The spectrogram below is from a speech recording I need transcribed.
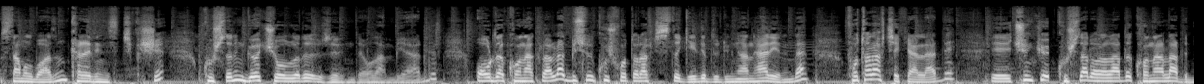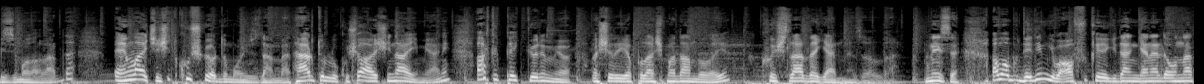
İstanbul Boğazı'nın Karadeniz çıkışı kuşların göç yolları üzerinde olan bir yerdir. Orada konaklarlar bir sürü kuş fotoğrafçısı da gelirdi dünyanın her yerinden. Fotoğraf çekerlerdi. E, çünkü kuşlar oralarda konarlardı bizim oralarda. Envai çeşit kuş gördüm o yüzden ben. Her türlü kuşa aşinayım yani. Artık pek görünmüyor aşırı yapılaşmadan dolayı. Kuşlar da gelmez oldu. Neyse ama bu dediğim gibi Afrika'ya giden genelde onlar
